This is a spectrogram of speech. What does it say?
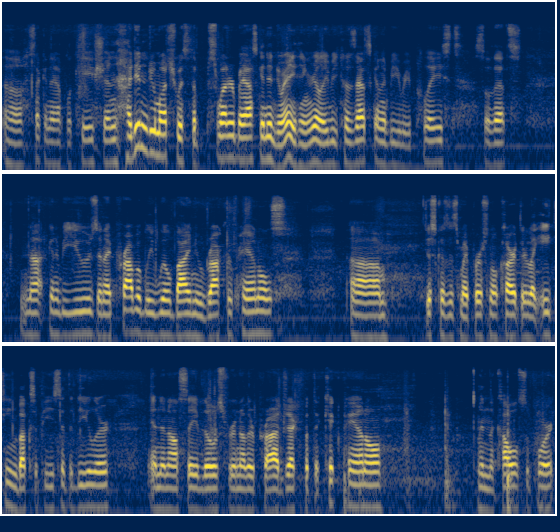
uh, second application. I didn't do much with the sweater basket. I didn't do anything really because that's going to be replaced. So that's not going to be used. And I probably will buy new rocker panels um, just because it's my personal cart. They're like 18 bucks a piece at the dealer. And then I'll save those for another project. But the kick panel and the cowl support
